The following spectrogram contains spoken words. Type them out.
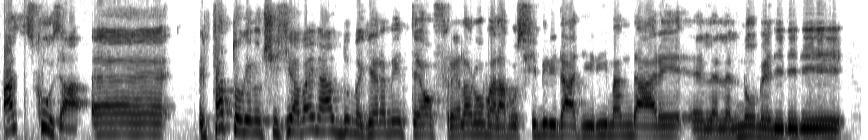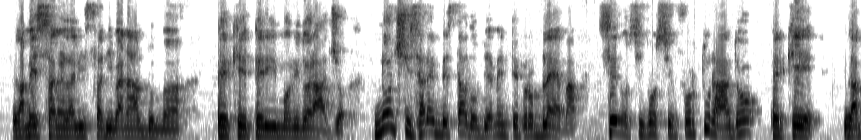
Ah, scusa, eh, il fatto che non ci sia Vainaldum chiaramente offre alla Roma la possibilità di rimandare eh, l- il nome di, di, di, la messa nella lista di Vainaldum perché per il monitoraggio. Non ci sarebbe stato ovviamente problema se non si fosse infortunato perché la,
